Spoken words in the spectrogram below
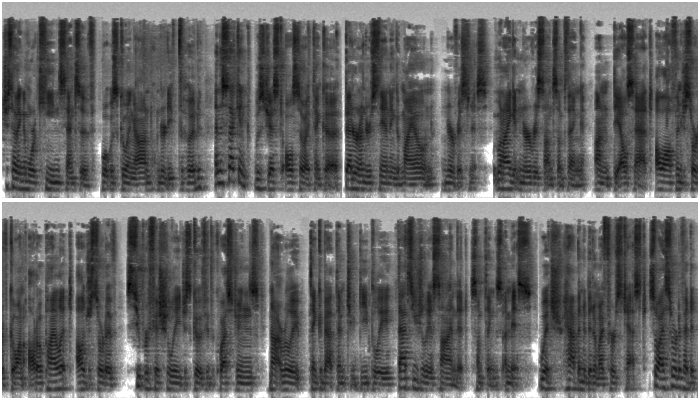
Just having a more keen sense of what was going on underneath the hood. And the second was just also, I think, a better understanding of my own nervousness. When I get nervous on something on the LSAT, I'll often just sort of go on autopilot. I'll just sort of superficially just go through the questions, not really think about them too deeply. That's usually a sign that something's amiss, which happened a bit in my first test. So I sort of had to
